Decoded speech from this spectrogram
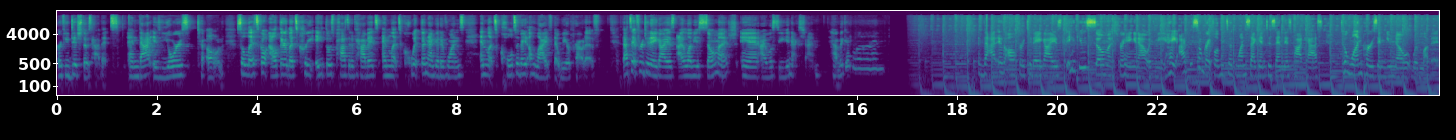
or if you ditch those habits. And that is yours to own. So let's go out there, let's create those positive habits, and let's quit the negative ones, and let's cultivate a life that we are proud of. That's it for today, guys. I love you so much, and I will see you next time. Have a good one that is all for today, guys. Thank you so much for hanging out with me. Hey, I'd be so grateful if you took one second to send this podcast to one person you know would love it.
